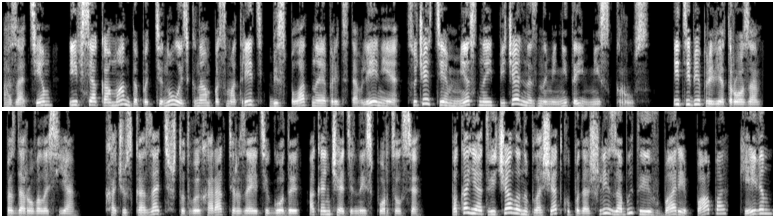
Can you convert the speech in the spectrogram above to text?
а затем и вся команда подтянулась к нам посмотреть бесплатное представление с участием местной печально знаменитой мисс Круз. «И тебе привет, Роза», – поздоровалась я. «Хочу сказать, что твой характер за эти годы окончательно испортился. Пока я отвечала, на площадку подошли забытые в баре папа, Кевин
